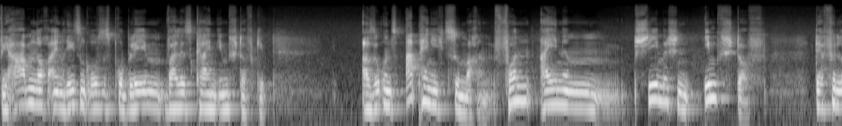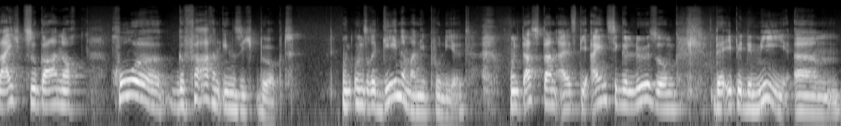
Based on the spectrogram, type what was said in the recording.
wir haben noch ein riesengroßes Problem, weil es keinen Impfstoff gibt. Also uns abhängig zu machen von einem chemischen Impfstoff, der vielleicht sogar noch hohe Gefahren in sich birgt und unsere Gene manipuliert und das dann als die einzige Lösung der Epidemie ähm,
